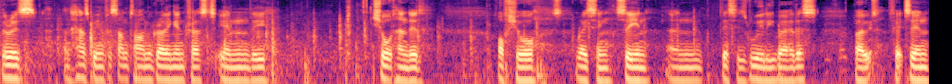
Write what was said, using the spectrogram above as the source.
There is and has been for some time a growing interest in the short-handed offshore racing scene and this is really where this boat fits in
